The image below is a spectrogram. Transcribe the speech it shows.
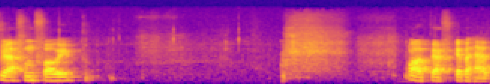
Yes, I'm sorry. Oh, just skip ahead.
